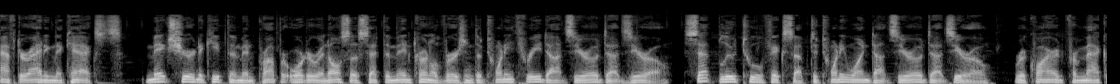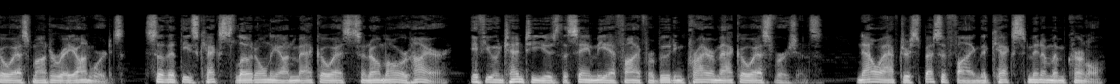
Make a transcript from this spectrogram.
After adding the kexts, make sure to keep them in proper order and also set them in kernel version to 23.0.0. Set BlueToolFixup to 21.0.0, required from macOS Monterey onwards, so that these kexts load only on macOS Sonoma or higher, if you intend to use the same EFI for booting prior macOS versions. Now after specifying the kext minimum kernel,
